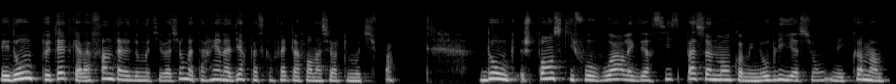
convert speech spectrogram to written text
Et donc, peut-être qu'à la fin de ta lettre de motivation, bah, tu n'as rien à dire parce qu'en fait, la formation, elle ne te motive pas. Donc, je pense qu'il faut voir l'exercice pas seulement comme une obligation, mais comme un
